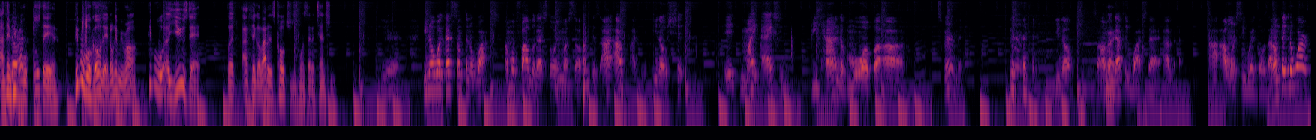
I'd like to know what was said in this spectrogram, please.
I think you know, people will go there. People will go there. Don't get me wrong. People will uh, use that but I think a lot of this culture just wants that attention. Yeah, you know what? That's something to watch. I'm gonna follow that story myself because I, I, I you know, shit. It might actually be kind of more of a uh, experiment. you know, so I'm gonna definitely watch that. I, I, I want to see where it goes. I don't think it'll work.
